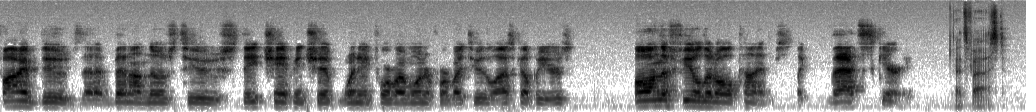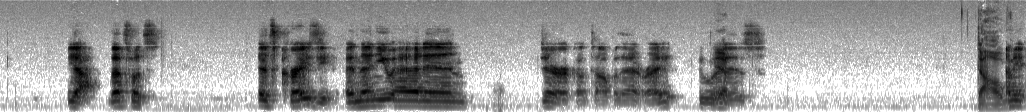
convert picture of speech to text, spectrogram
five dudes that have been on those two state championship winning four by one or four by two the last couple of years on the field at all times. Like that's scary. That's fast. Yeah, that's what's it's crazy. And then you add in Derek on top of that, right? Who is Yep. Dog. I mean,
